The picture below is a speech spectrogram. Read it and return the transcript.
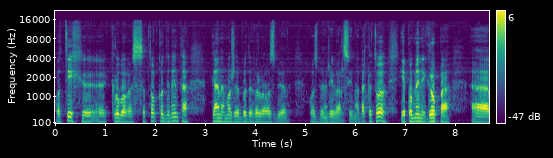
Od tih e, klubova sa tog kontinenta, Gana može da bude vrlo ozbiljan, ozbiljan rival svima. Dakle, to je po meni grupa a,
